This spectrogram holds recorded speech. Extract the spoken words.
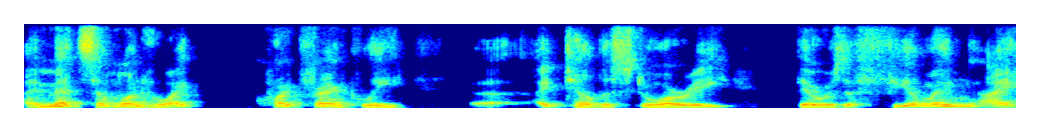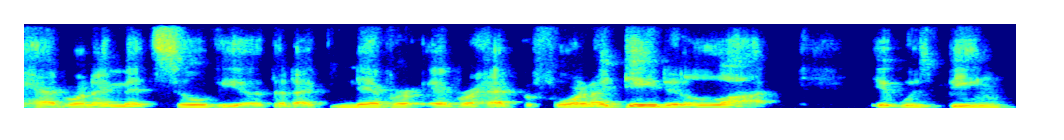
I met someone who i quite frankly uh, i tell the story. There was a feeling i had when i met sylvia that i've never ever had before and i dated a lot. It was being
